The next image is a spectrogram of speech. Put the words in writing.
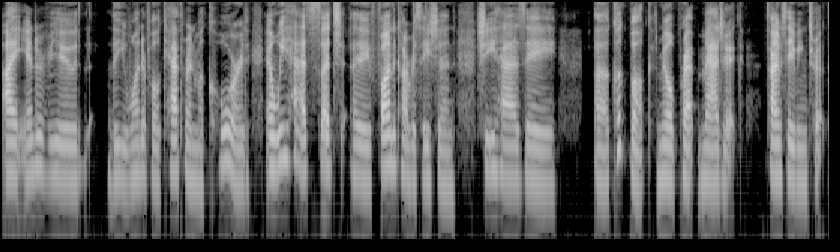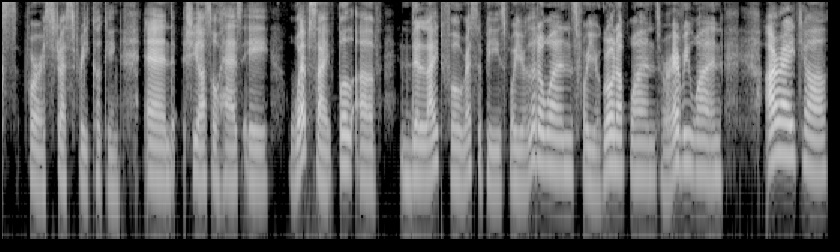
I interviewed the wonderful Catherine McCord, and we had such a fun conversation. She has a, a cookbook, Meal Prep Magic Time Saving Tricks for Stress Free Cooking. And she also has a website full of delightful recipes for your little ones, for your grown up ones, for everyone. All right, y'all.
